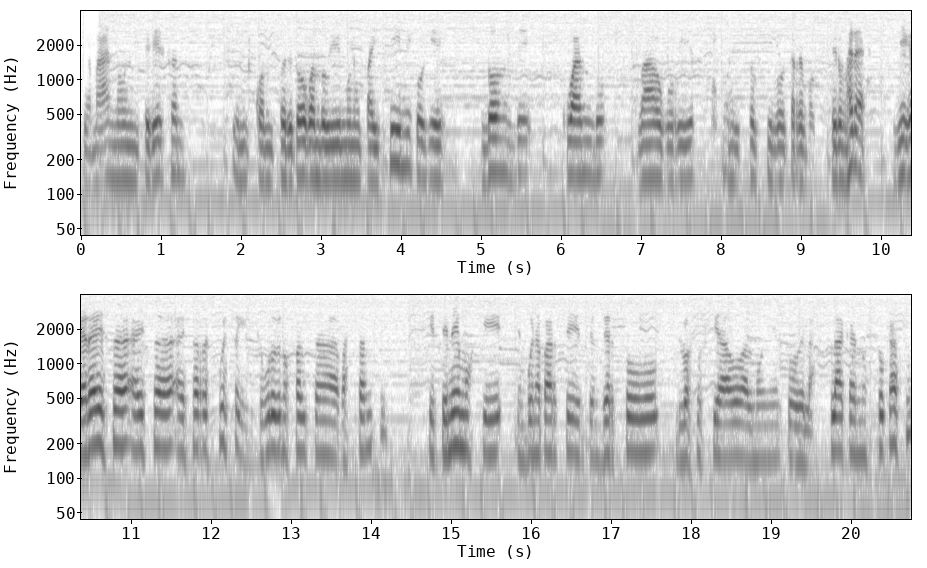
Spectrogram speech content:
que más nos interesan, sobre todo cuando vivimos en un país cínico, que dónde, cuándo va a ocurrir el próximo terremoto. Pero para llegar a esa, a esa, a esa respuesta, que seguro que nos falta bastante, que tenemos que en buena parte entender todo lo asociado al movimiento de las placas en nuestro caso,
